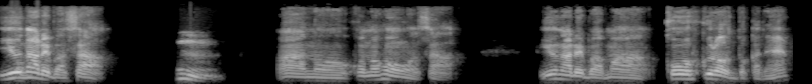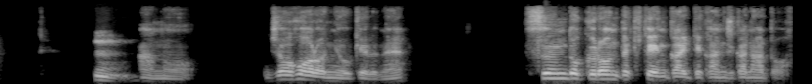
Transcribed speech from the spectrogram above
言うなればさ、うん、あの、この本はさ、言うなればまあ、幸福論とかね、うん。あの、情報論におけるね、寸読論的展開って感じかなと。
